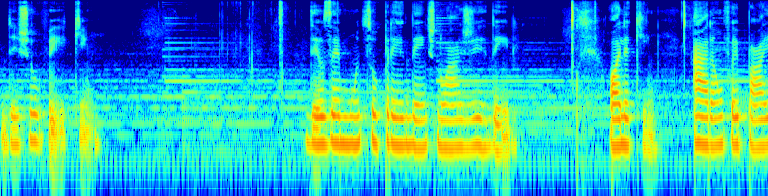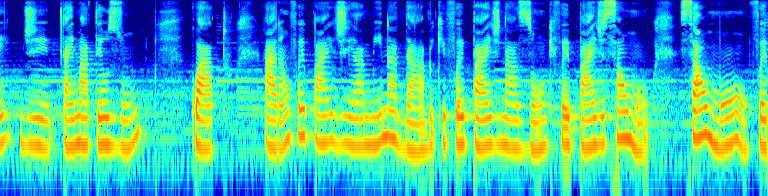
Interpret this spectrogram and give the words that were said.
Deixa eu ver aqui. Deus é muito surpreendente no agir dele. Olha aqui. Arão foi pai de. Está em Mateus 1, 4. Arão foi pai de Aminadab, que foi pai de Nazon, que foi pai de Salmão. Salmão foi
